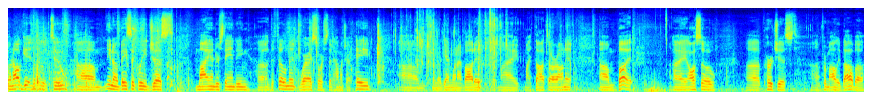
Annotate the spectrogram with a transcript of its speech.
So, and I'll get into it too. Um, you know, basically just my understanding uh, of the filament, where I sourced it, how much I paid. Um, you know, again, when I bought it, what my my thoughts are on it. Um, but I also uh, purchased um, from Alibaba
